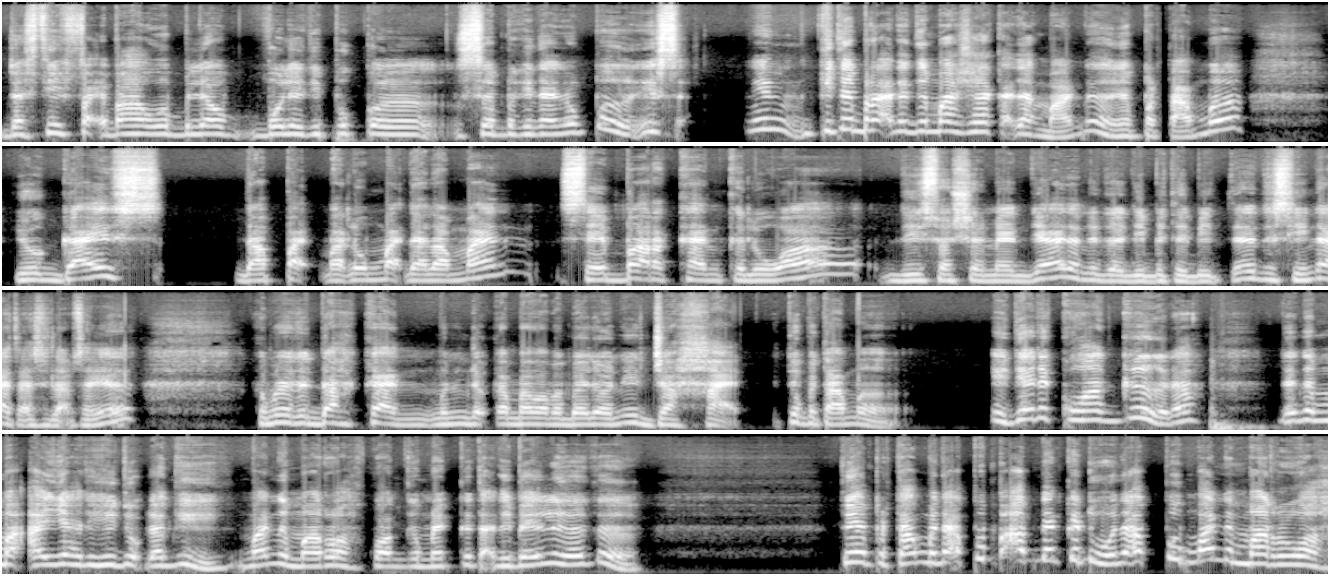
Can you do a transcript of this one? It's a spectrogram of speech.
justify bahawa beliau boleh dipukul sebegini rupa Is, ini, kita berada di masyarakat yang mana? Yang pertama you guys dapat maklumat dalaman sebarkan keluar di social media dan juga di berita-berita di sini tak silap saya. Kemudian dedahkan menunjukkan bahawa Babylon ni jahat. Itu pertama. Eh dia ada keluarga dah dia ada mak ayah dia hidup lagi. Mana maruah keluarga mereka tak dibela ke? Itu yang pertama. Nak apa dan kedua nak apa mana maruah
